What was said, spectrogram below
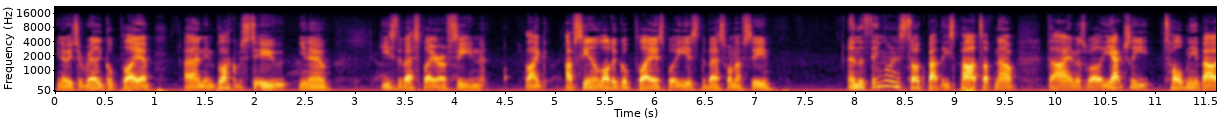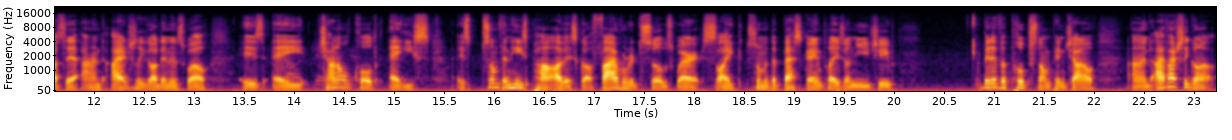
You know, he's a really good player, and in Black Ops 2, you know, he's the best player I've seen like I've seen a lot of good players, but he is the best one I've seen. And the thing I want to talk about these parts of now that I am as well, he actually told me about it and I actually got in as well, is a oh, channel called Ace. It's something he's part of, it's got 500 subs where it's like some of the best gameplays on YouTube bit of a pub stomping channel and I've actually got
